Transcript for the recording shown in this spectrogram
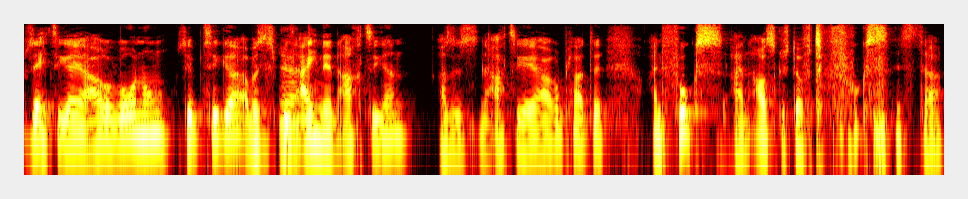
60er Jahre Wohnung, 70er, aber es spielt Ja. eigentlich in den 80ern. Also es ist eine 80er Jahre Platte. Ein Fuchs, ein ausgestopfter Fuchs ist da.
